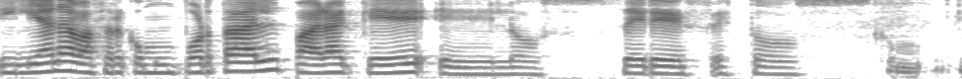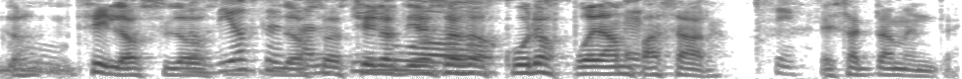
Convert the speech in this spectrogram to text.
Iliana va a ser como un portal para que eh, los seres estos... sí, los, los, dioses los, los dioses oscuros puedan pasar. Sí. Exactamente.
